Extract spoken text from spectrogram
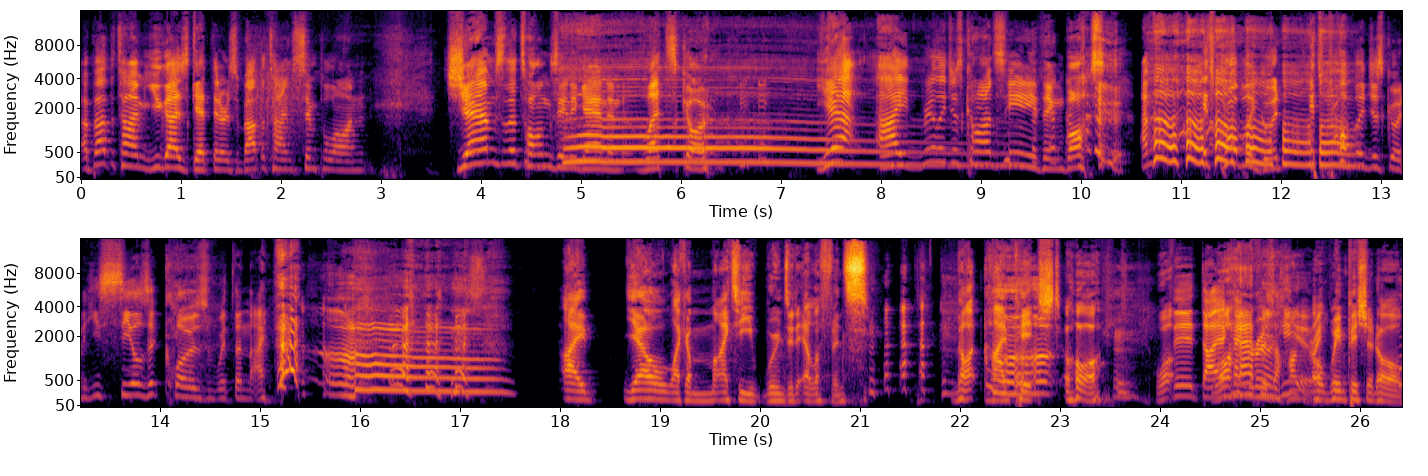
about the time you guys get there is about the time Simplon jams the tongs in again and lets go. Yeah, I really just can't see anything, boss. I'm, it's probably good. It's probably just good. He seals it closed with the knife. I yell like a mighty wounded elephant. Not high pitched or, What? The dire what kangaroos happened here? or wimpish at all.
